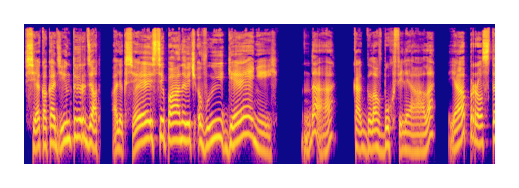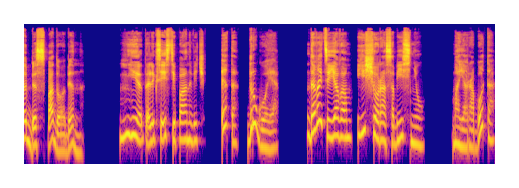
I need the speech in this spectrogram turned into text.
все как один твердят, «Алексей Степанович, вы гений!» Да, как главбух филиала, я просто бесподобен. Нет, Алексей Степанович, это другое. Давайте я вам еще раз объясню. Моя работа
